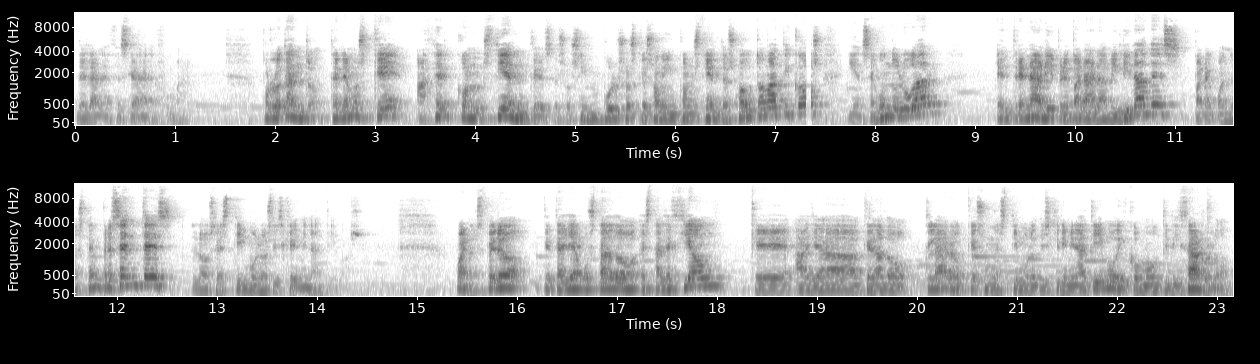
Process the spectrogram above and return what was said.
de la necesidad de fumar. Por lo tanto, tenemos que hacer conscientes esos impulsos que son inconscientes o automáticos y en segundo lugar, entrenar y preparar habilidades para cuando estén presentes los estímulos discriminativos. Bueno, espero que te haya gustado esta lección, que haya quedado claro qué es un estímulo discriminativo y cómo utilizarlo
